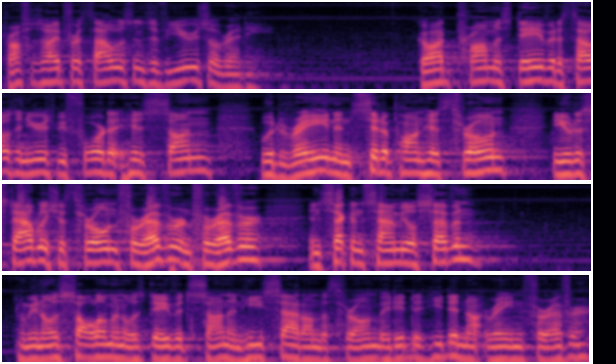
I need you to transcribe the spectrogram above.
Prophesied for thousands of years already. God promised David a thousand years before that his son would reign and sit upon his throne. He would establish a throne forever and forever. In 2 Samuel 7, we know Solomon was David's son and he sat on the throne, but he did, he did not reign forever.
